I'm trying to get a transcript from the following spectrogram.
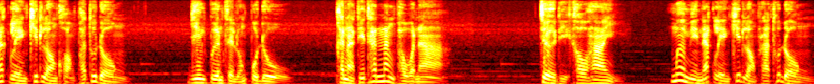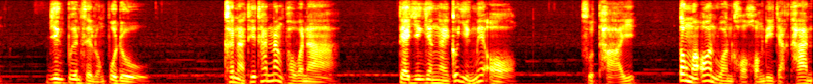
นักเลงคิดลองของพระธุดง ยิงปืนใส่หลวงปู่ดู ขณะที่ท่านนั่งภาวนา เจอดีเข้าให้ เมื่อมีนักเลงคิดลองพระธุดง ยิงปืนใส่หลวงปู่ดู ขณะที่ท่านนั่งภาวนา แต่ยิงยังไงก็ยิงไม่ออก สุดท้ายต้องมาอ้อนวอนขอของดีจากท่าน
